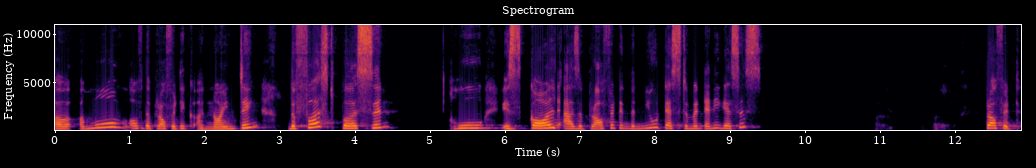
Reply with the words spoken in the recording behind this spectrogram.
a, a move of the prophetic anointing. The first person who is called as a prophet in the New Testament, any guesses? Prophet.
